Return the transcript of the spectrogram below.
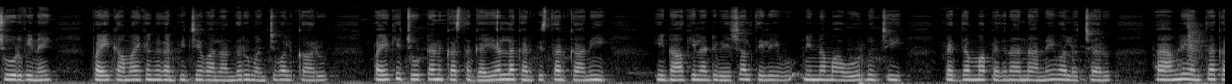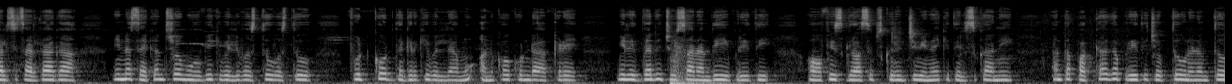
చూడు వినయ్ పైకి అమాయకంగా కనిపించే వాళ్ళందరూ మంచివాళ్ళు కారు. పైకి చూడటానికి కాస్త గయ్యాల్లా కనిపిస్తాను కానీ ఈ నాకు ఇలాంటి వేషాలు తెలియవు. నిన్న మా ఊరు నుంచి పెద్దమ్మ పెదనాన్న అన్నయ్య వాళ్ళు వచ్చారు ఫ్యామిలీ అంతా కలిసి సరదాగా నిన్న సెకండ్ షో మూవీకి వెళ్ళి వస్తూ వస్తూ ఫుడ్ కోర్ట్ దగ్గరికి వెళ్ళాము. అనుకోకుండా అక్కడే వీళ్ళిద్దరిని చూశానంది ఈ ప్రీతి. ఆఫీస్ గాసిప్స్ గురించి వినయ్కి తెలుసు కానీ అంత పక్కాగా ప్రీతి చెప్తూ ఉండడంతో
